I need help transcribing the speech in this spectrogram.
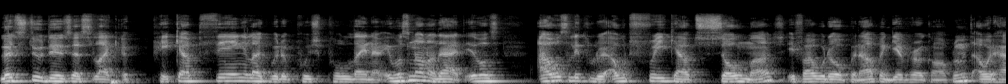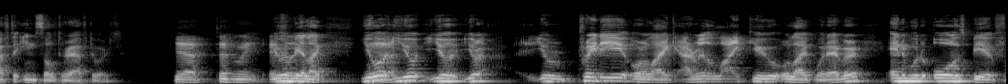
let's do this as like a pickup thing, like with a push pull dynamic. It was none of that. It was I was literally I would freak out so much if I would open up and give her a compliment. I would have to insult her afterwards. yeah, definitely. It would be like you're Yeah. you're you're you're you're pretty or like I really like you or like whatever, and it would always be f-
